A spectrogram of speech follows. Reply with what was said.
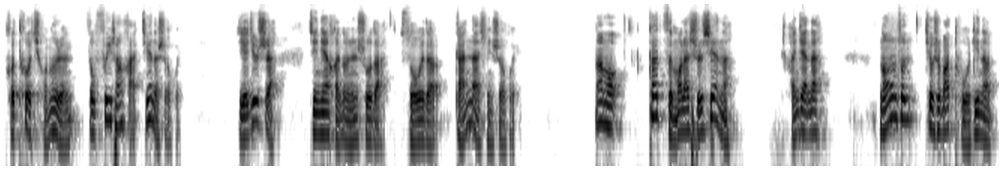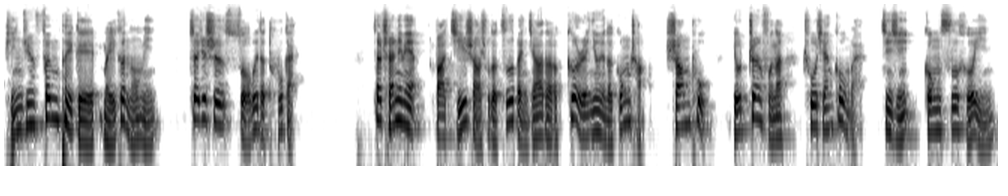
和特穷的人都非常罕见的社会。也就是今天很多人说的所谓的橄榄型社会，那么该怎么来实现呢？很简单，农村就是把土地呢平均分配给每个农民，这就是所谓的土改。在城里面，把极少数的资本家的个人拥有的工厂、商铺，由政府呢出钱购买，进行公私合营。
